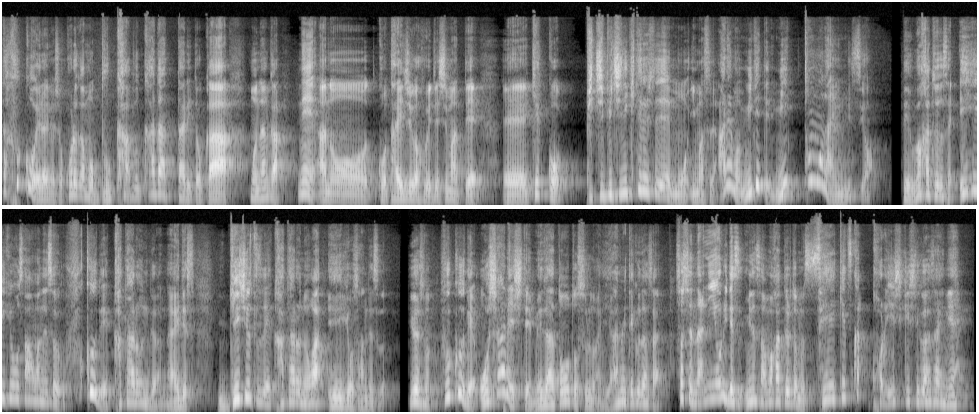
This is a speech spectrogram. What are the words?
た服を選びましょう。これがもうブカブカだったりとか、もうなんかね、あのー、こう体重が増えてしまって、えー、結構ピチピチに着てる人でもいますね。あれも見ててみっともないんですよ。で、分かってください。営業さんはね、そう、服で語るんではないです。技術で語るのが営業さんです。いわゆるその服でおしゃれして目立とうとするのはやめてください。そして何よりです。皆さん分かってると思う。清潔感。これ意識してくださいね。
